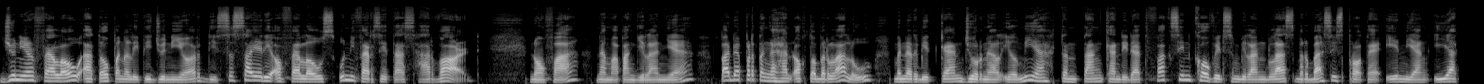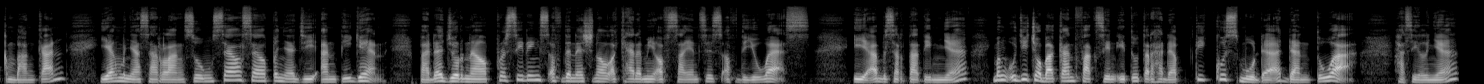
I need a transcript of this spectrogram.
Junior Fellow atau peneliti junior di Society of Fellows Universitas Harvard. Nova, nama panggilannya, pada pertengahan Oktober lalu menerbitkan jurnal ilmiah tentang kandidat vaksin COVID-19 berbasis protein yang ia kembangkan yang menyasar langsung sel-sel penyaji antigen pada jurnal Proceedings of the National Academy of Sciences of the US. Ia beserta timnya menguji cobakan vaksin itu terhadap tikus muda dan tua. Hasilnya,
